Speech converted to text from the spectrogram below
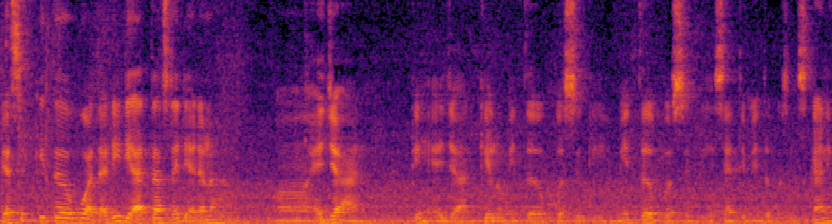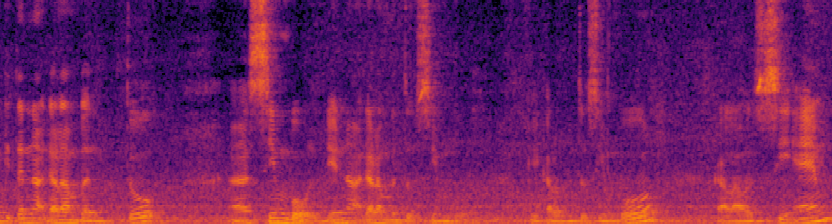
Biasa kita buat tadi di atas tadi adalah uh, ejaan okey ejaan kilometer persegi meter persegi sentimeter persegi. Sekarang ni kita nak dalam bentuk uh, simbol. Dia nak dalam bentuk simbol. Okey kalau bentuk simbol kalau cm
